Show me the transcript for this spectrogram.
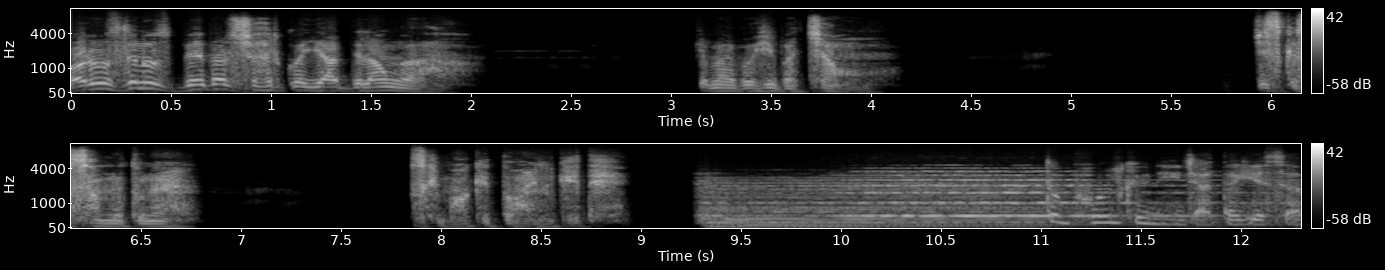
और उस दिन उस बेदर्द शहर को याद दिलाऊँगा कि मैं वही बच्चा हूँ जिसके सामने तूने उसकी माँ की तोहिन की थी। तो भूल क्यों नहीं जाता ये सब?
